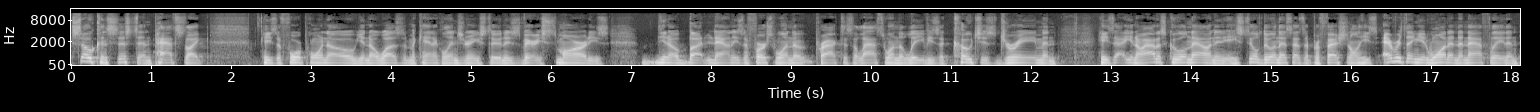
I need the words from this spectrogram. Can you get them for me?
so consistent. Pat's like, he's a 4.0 you know was a mechanical engineering student he's very smart he's you know buttoned down he's the first one to practice the last one to leave he's a coach's dream and he's uh, you know out of school now and he's still doing this as a professional. He's everything you'd want in an athlete and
